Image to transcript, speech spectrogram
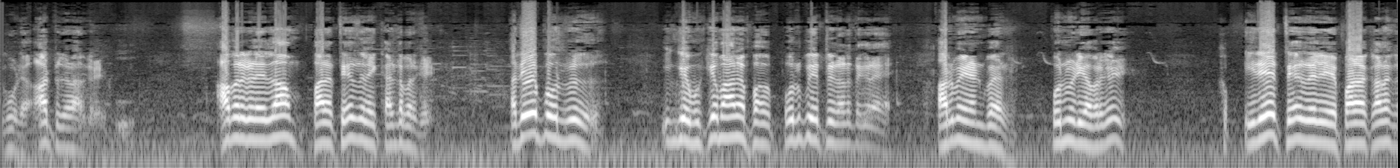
கூட ஆற்றுகிறார்கள். அவர்களெல்லாம் பல தேர்தலை கண்டவர்கள். அதே போன்று இங்கே முக்கியமான ப- பொறுப்பேற்று நடத்துகிற அருமை நண்பர் பொன்முடி அவர்கள் இதே தேர்தலில் பல களம்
